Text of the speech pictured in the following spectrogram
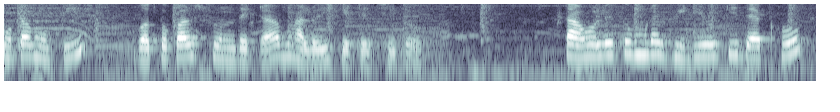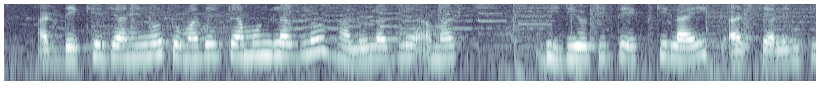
মোটামুটি গতকাল সন্ধেটা ভালোই কেটেছিল। তাহলে তোমরা ভিডিওটি দেখো আর দেখে জানিও তোমাদের কেমন লাগল। ভালো লাগলে আমার ভিডিওটিতে একটি লাইক আর চ্যানেলটি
